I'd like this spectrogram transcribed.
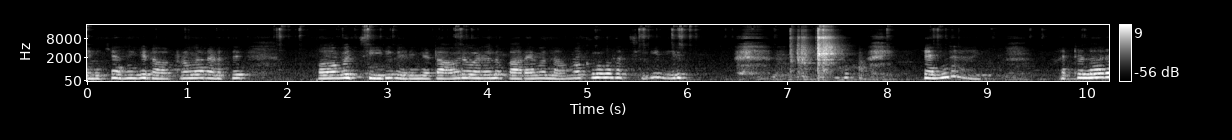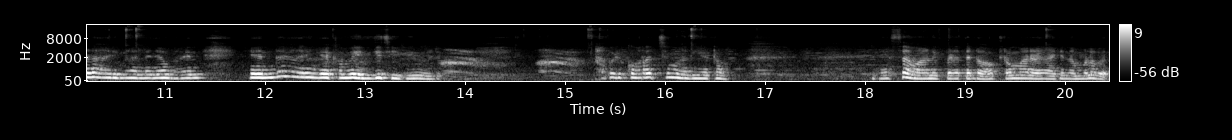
എനിക്കാണെങ്കിൽ ഡോക്ടർമാരുടെ അടുത്ത് പോകുമ്പോൾ ചിരി വരും കേട്ടോ. അവരോരോന്ന് പറയുമ്പോൾ നമുക്കും കൂടെ ചിരി വരും. എന്തായി മറ്റുള്ളവരുടെ കാര്യങ്ങളല്ല ഞാൻ പറയുന്നത്. എന്റെ കാര്യം കേൾക്കുമ്പോൾ എനിക്ക് ചിരി വരും. അപ്പോൾ കുറച്ച് മതി കേട്ടോ. രസമാണ് ഇപ്പോഴത്തെ ഡോക്ടർമാരുടെ കാര്യം നമ്മൾ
